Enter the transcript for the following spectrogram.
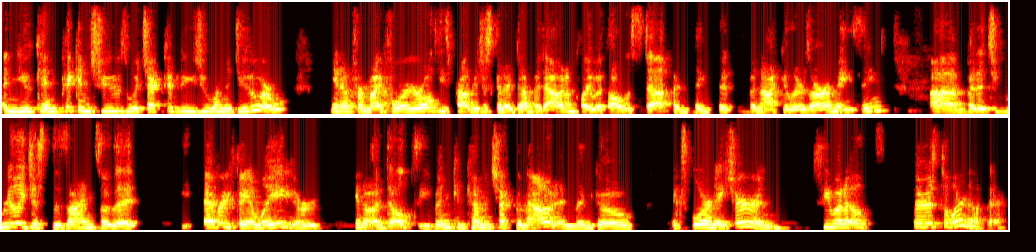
and you can pick and choose which activities you want to do. Or you know, for my four-year-old, he's probably just going to dump it out and play with all the stuff and think that binoculars are amazing. Uh, but it's really just designed so that every family or you know adults even can come and check them out and then go explore nature and see what else there is to learn out there.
